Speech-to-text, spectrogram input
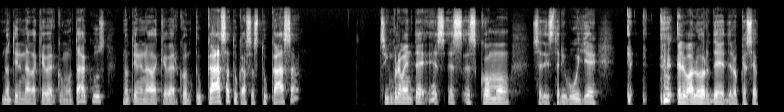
No tiene nada que ver con otakus, no tiene nada que ver con tu casa, tu casa es tu casa. Simplemente es, es, es cómo se distribuye el valor de, de lo que se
